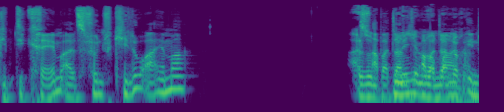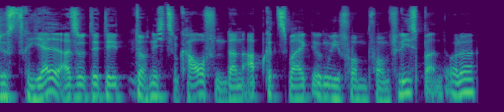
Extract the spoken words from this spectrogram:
gibt die Creme als 5 Kilo Eimer, Also aber dann, nicht aber dann noch industriell, also die, die doch nicht zu kaufen, dann abgezweigt irgendwie vom, vom Fließband, oder?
